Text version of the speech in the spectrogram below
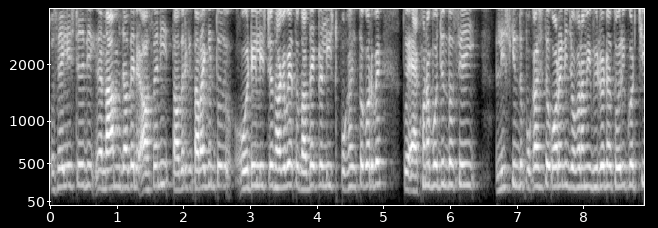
তো সেই লিস্টে যদি নাম যাদের আসেনি, তাদেরকে, তারা কিন্তু ওয়েটিং লিস্টে থাকবে, তো তাদের একটা লিস্ট প্রকাশিত করবে। তো এখনও পর্যন্ত সেই লিস্ট কিন্তু প্রকাশিত করেনি, যখন আমি ভিডিওটা তৈরি করছি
